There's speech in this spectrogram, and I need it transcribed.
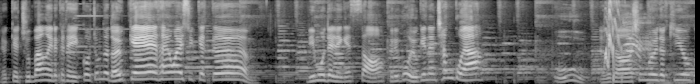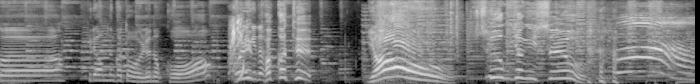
이렇게 주방은 이렇게 돼 있고 좀 더 넓게 사용할 수 있게끔 리모델링 했어 그리고 여기는 창고야 오 여기서 식물도 키우고 필요 없는 것도 올려놓고 아니 여기도 바깥에 요! 수영장이 있어요 우와.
